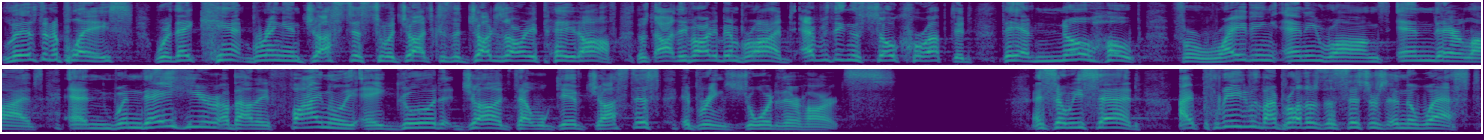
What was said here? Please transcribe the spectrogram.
lives in a place where they can't bring injustice to a judge because the judge has already paid off. They've already been bribed. Everything is so corrupted, they have no hope for righting any wrongs in their lives. And when they hear about a finally a good judge that will give justice, it brings joy to their hearts. And so he said, I plead with my brothers and sisters in the West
